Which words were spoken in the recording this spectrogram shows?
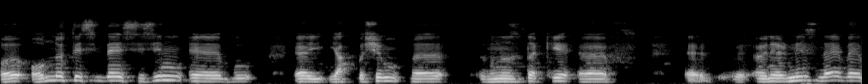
O, onun ötesinde sizin e, bu e, yaklaşımınızdaki e, e, öneriniz ne ve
